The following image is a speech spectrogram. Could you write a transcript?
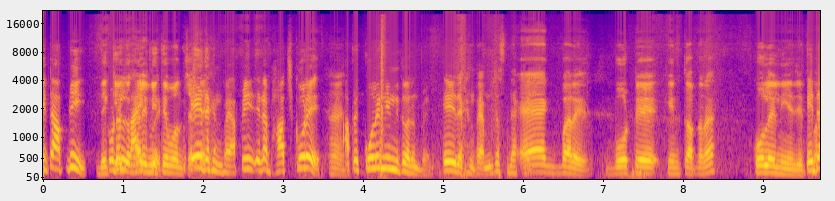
এটা আপনি। নিতে মন চায়, এই দেখেন। ভাই আপনি এটা ভাঁজ করে হ্যাঁ। আপনি কোলে নিয়ে নিতে পারবেন এই দেখেন ভাই আমি জাস্ট দেখেন একবারে বোটে কিন্তু আপনারা কোলে নিয়ে যেতে এটা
